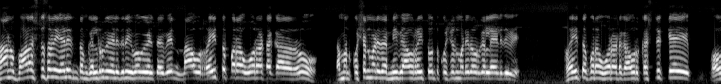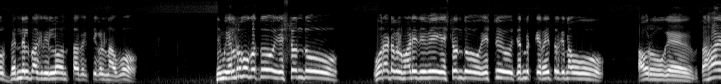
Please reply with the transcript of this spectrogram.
ನಾನು ಭಾಳಷ್ಟು ಸಲ ಹೇಳಿದ್ದೀನಿ, ತಮ್ಗೆಲ್ರಿಗೂ ಹೇಳಿದ್ದೀನಿ, ಇವಾಗ ಹೇಳ್ತಾ ನಾವು ರೈತ ಪರ ಹೋರಾಟಗಾರರು ನಮ್ಮನ್ನು ಕ್ವಶನ್ ಮಾಡಿದ್ದಾರೆ, ನೀವು ಯಾವ ರೈತ ಅಂತ ಕ್ವಶನ್ ಮಾಡಿರೋರಿಗೆಲ್ಲ ಹೇಳಿದ್ದೀವಿ ರೈತ ಪರ ಹೋರಾಟಗಾರ, ಅವ್ರ ಕಷ್ಟಕ್ಕೆ ಅವ್ರ ಬೆನ್ನೆಲುಬಾಗಿ ನಿಲ್ಲುವಂಥ ವ್ಯಕ್ತಿಗಳು ನಾವು. ನಿಮ್ಗೆಲ್ರಿಗೂ ಗೊತ್ತು ಎಷ್ಟೊಂದು ಹೋರಾಟಗಳು ಮಾಡಿದ್ದೀವಿ, ಎಷ್ಟೊಂದು, ಎಷ್ಟು ಜನಕ್ಕೆ, ರೈತರಿಗೆ ನಾವು ಅವ್ರಿಗೆ ಸಹಾಯ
